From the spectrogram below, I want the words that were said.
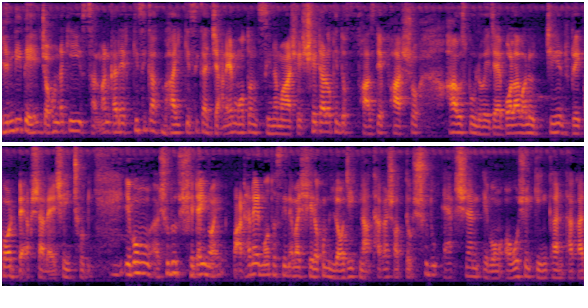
হিন্দিতে যখন নাকি সালমান খানের কিসিকা ভাই, কিসিকা জানের মতন সিনেমা আসে, সেটারও কিন্তু first day first show housefull হয়ে যায়। বলা ভালো যে রেকর্ড ব্যবসা দেয় সেই ছবি। এবং শুধু সেটাই নয়, পাঠানের মতো সিনেমায় সেরকম লজিক না থাকা সত্ত্বেও শুধু অ্যাকশন এবং অবশ্যই কিং খান থাকার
